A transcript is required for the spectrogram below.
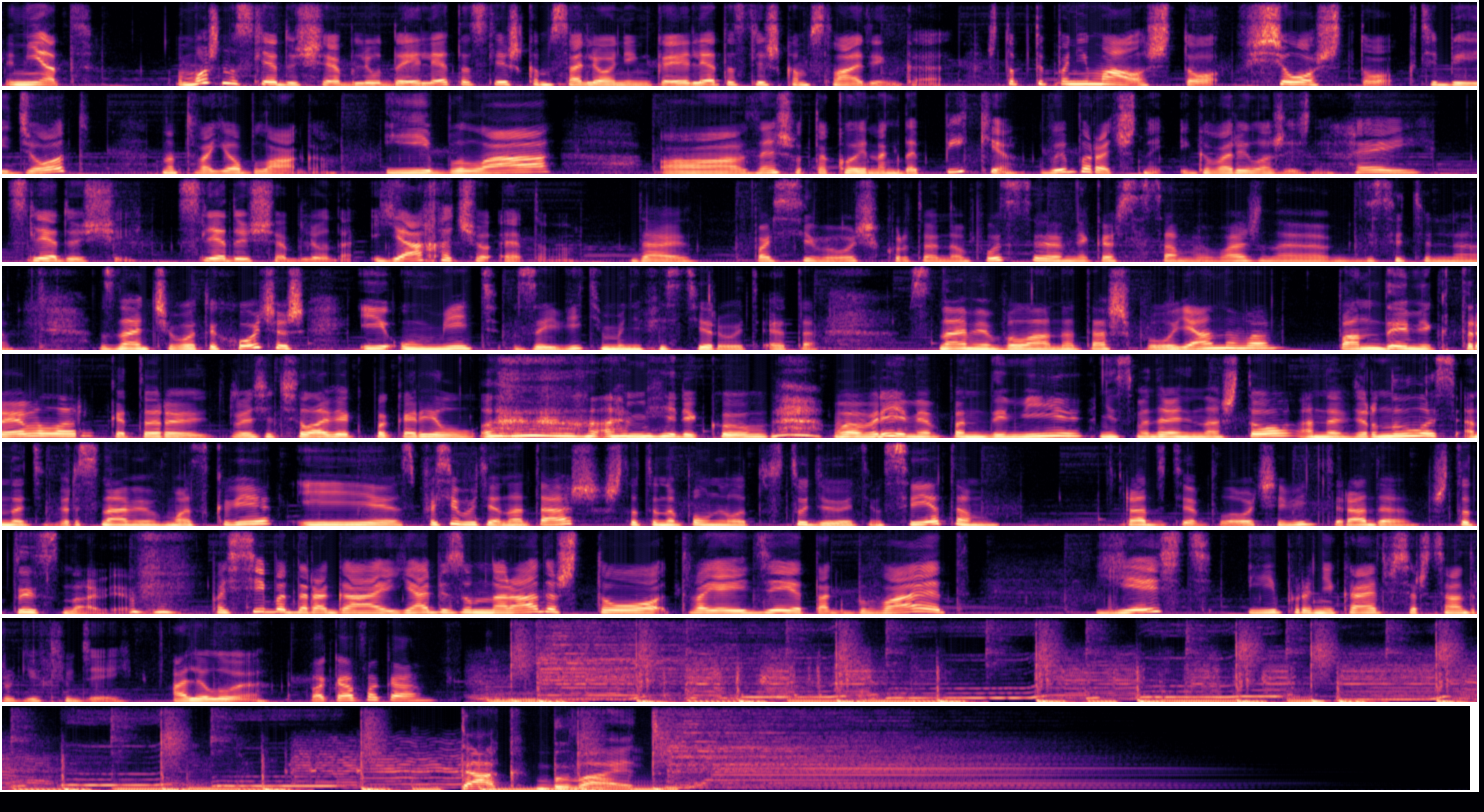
нет, можно следующее блюдо, или это слишком солененькое, или это слишком сладенькое. Чтобы ты понимала, что все, что к тебе идет, на твое благо. И была, э, знаешь, вот такой иногда пики выборочной и говорила жизни, «Хей, следующий, следующее блюдо, я хочу этого». Да, Спасибо, очень крутое напутствие. Мне кажется, самое важное действительно знать, чего ты хочешь, и уметь заявить и манифестировать это. С нами была Наташа Полуянова, Pandemic Traveler, который вообще человек покорил Америку во время пандемии. Несмотря ни на что, она вернулась, она теперь с нами в Москве. И спасибо тебе, Наташ, что ты наполнила эту студию этим светом. Рада тебя была очень видеть, рада, что ты с нами. Спасибо, дорогая. Я безумно рада, что твоя идея так бывает. есть и проникает в сердца других людей. Аллилуйя. Пока-пока. Так бывает.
